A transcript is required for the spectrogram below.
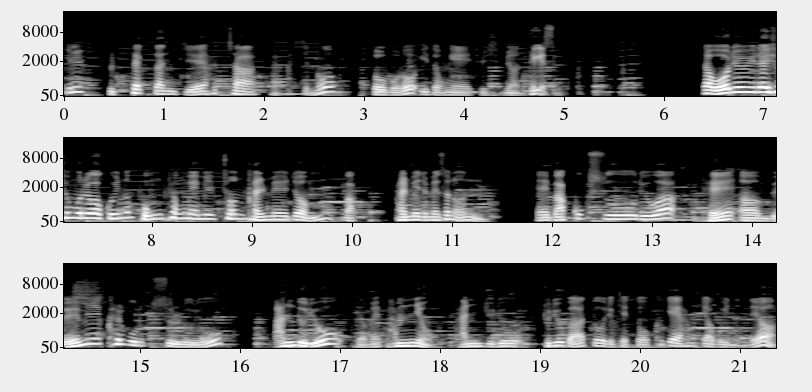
1주택 단지에 하차하신 후 도보로 이동해 주시면 되겠습니다. 자 월요일에 휴무를 갖고 있는 봉평 메밀촌 갈매점 막 갈매점에서는 예, 막국수류와 배, 어, 메밀 칼국수류, 만두류, 그다음에 밥류, 안주류, 주류가 또 이렇게 또 크게 함께하고 있는데요.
